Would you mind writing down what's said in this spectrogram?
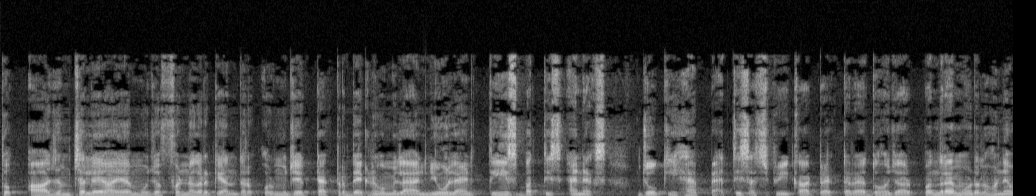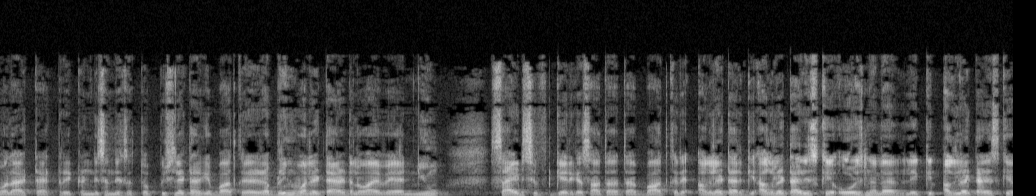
तो आज हम चले आए हैं मुजफ्फरनगर के अंदर और मुझे एक ट्रैक्टर देखने को मिला है न्यू होलैंड तीस बत्तीस एन एक्स जो कि है पैंतीस एच का ट्रैक्टर है 2015 मॉडल होने वाला है, ट्रैक्टर की कंडीशन देख सकते हो। पिछले टायर की बात करें, रबरिंग वाले टायर डलवाए हुए हैं, न्यू साइड शिफ्ट गेयर के साथ आता है। बात करें अगले टायर की, अगले टायर इसके ओरिजिनल है, लेकिन अगले टायर इसके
